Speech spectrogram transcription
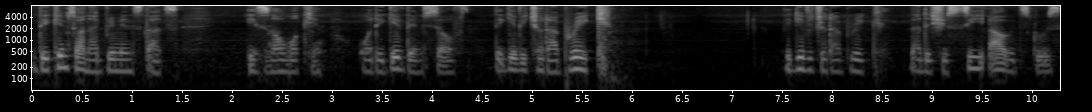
they came to an agreement that it's not working. Or they gave themselves they gave each other a break. They gave each other a break that they should see how it goes.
